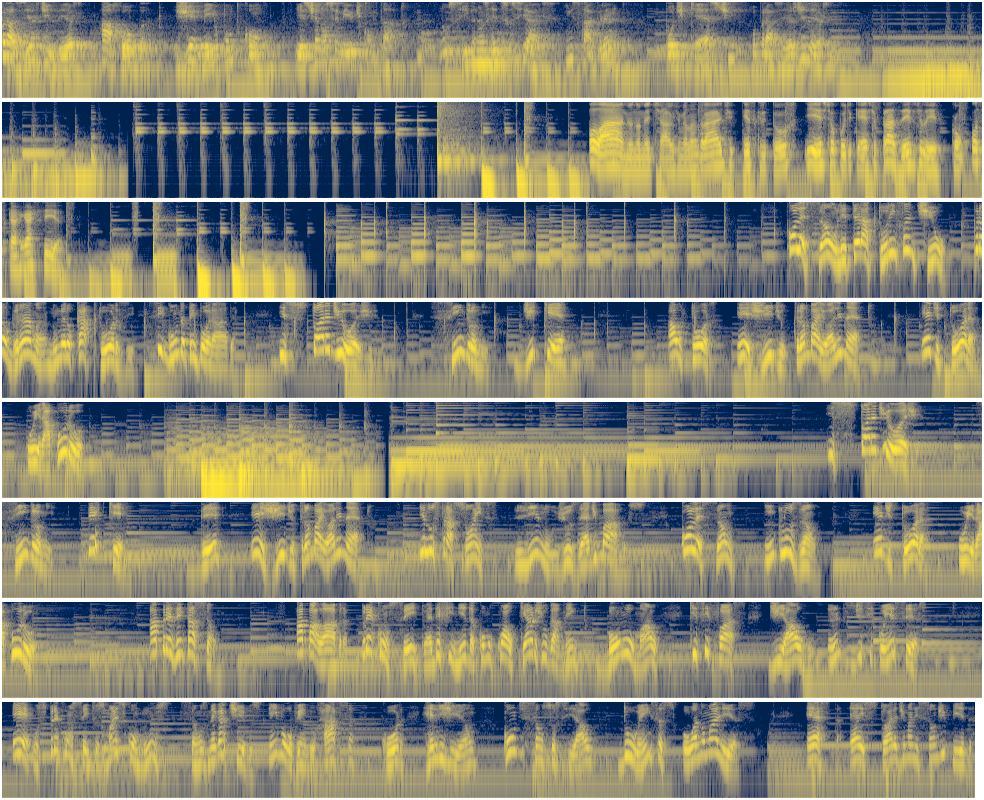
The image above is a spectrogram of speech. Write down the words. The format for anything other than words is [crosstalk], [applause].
Prazer de ler arroba gmail.com. Este é nosso e-mail de contato. Nos siga nas redes sociais, Instagram, podcast O Prazer de Ler. Olá, meu nome é Thiago de Melandrade, escritor, e este é o podcast Prazer de Ler, com Oscar Garcia. Coleção Literatura Infantil, programa número 14, segunda temporada. História de hoje: Síndrome de quê? Autor Egídio Trambaioli Neto. Editora O Irapuru. História de hoje. Síndrome de quê? De Egídio Trambaioli Neto. Ilustrações Lino José de Barros. Coleção Inclusão. Editora Uirapuru. Apresentação. A palavra preconceito é definida como qualquer julgamento, bom ou mal, que se faz de algo antes de se conhecer. E os preconceitos mais comuns são os negativos, envolvendo raça, cor, religião, condição social, doenças ou anomalias. Esta é a história de uma lição de vida.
